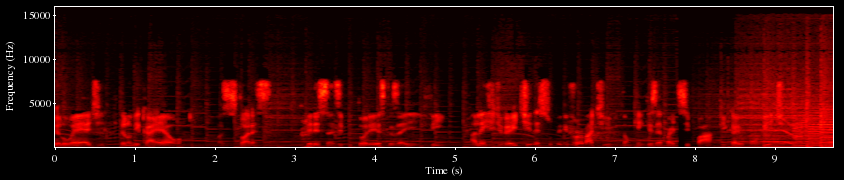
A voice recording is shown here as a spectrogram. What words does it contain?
pelo Ed, pelo Mikael, umas histórias interessantes e pitorescas aí, enfim. Além de divertido, é super informativo. Então quem quiser participar, fica aí o convite.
